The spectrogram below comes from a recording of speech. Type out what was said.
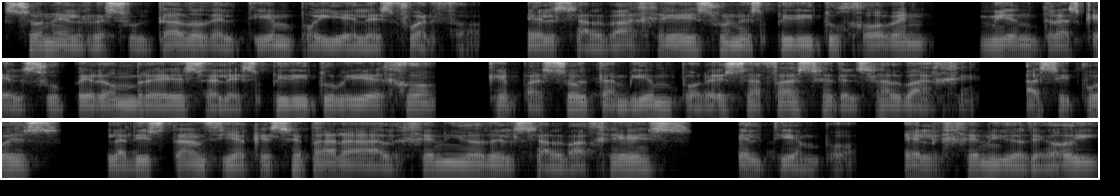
son el resultado del tiempo y el esfuerzo. El salvaje es un espíritu joven, mientras que el superhombre es el espíritu viejo, que pasó también por esa fase del salvaje. Así pues, la distancia que separa al genio del salvaje es, el tiempo. El genio de hoy,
